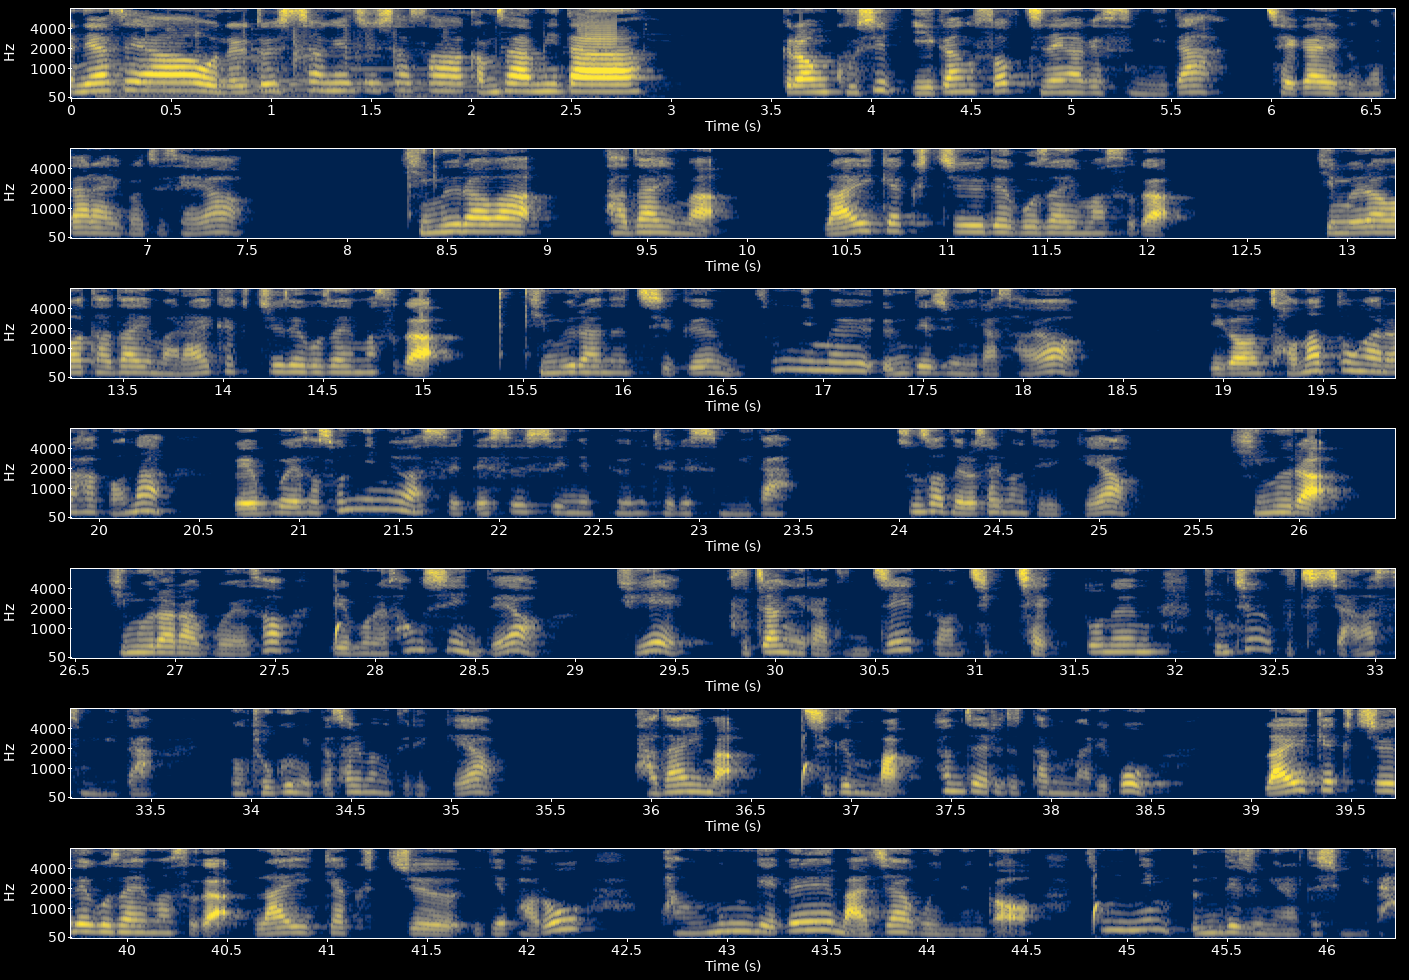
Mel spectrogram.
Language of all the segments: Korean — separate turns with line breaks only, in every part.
안녕하세요. 오늘도 시청해주셔서 감사합니다. 그럼 92강 수업 진행하겠습니다. 제가 읽으면 따라 읽어주세요. 기무라와 다다이마 라이객주 데 고자이마스가 기무라와 다다이마 라이객주 데 고자이마스가 기무라는 지금 손님을 응대 중이라서요. 이건 전화 통화를 하거나 외부에서 손님이 왔을 때 쓸 수 있는 표현이 되겠습니다. 순서대로 설명드릴게요. 기무라, 기무라라고 해서 일본의 성씨인데요. 뒤에 부장이라든지 그런 직책 또는 존칭을 붙이지 않았습니다. 이건 조금 이따 설명드릴게요. 다다이마, 지금 막 현재를 뜻하는 말이고 라이객주 데고자이마스가 라이객주 이게 바로 방문객을 맞이하고 있는 거, 손님 응대 중이라는 뜻입니다.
